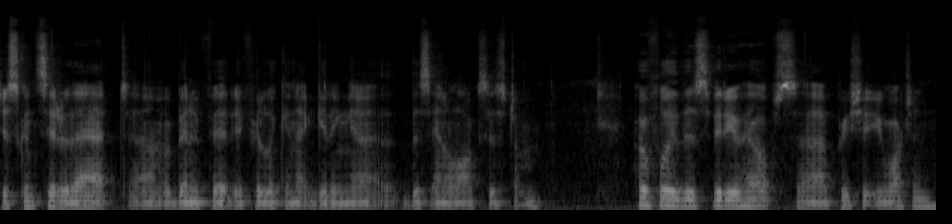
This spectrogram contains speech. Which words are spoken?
just consider that um, a benefit if you're looking at getting uh, this analog system. Hopefully this video helps. I appreciate you watching.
